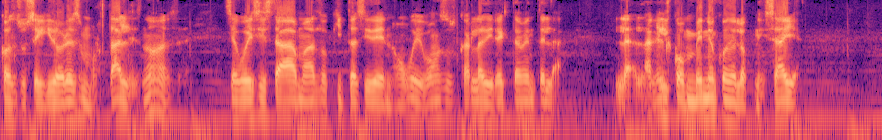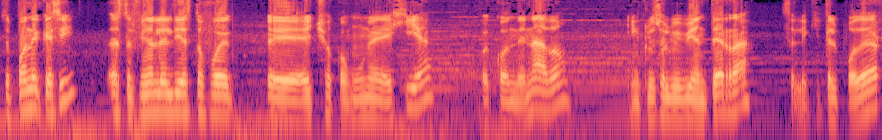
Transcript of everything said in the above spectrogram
con sus seguidores mortales, ¿no? Ese güey sí estaba más loquito así de, no, güey, vamos a buscarla directamente la, el convenio con el Omnisaya. Se supone que sí, hasta el final del día esto fue eh, hecho como una herejía, fue condenado, incluso él vivía en Terra, se le quita el poder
